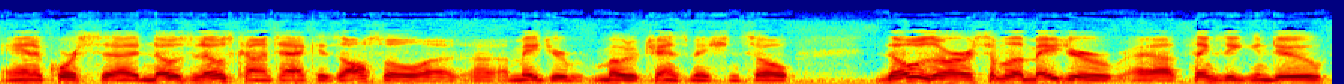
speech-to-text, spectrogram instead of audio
And of course, nose to nose contact is also a, a, major mode of transmission. So, those are some of the major uh, things that you can do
